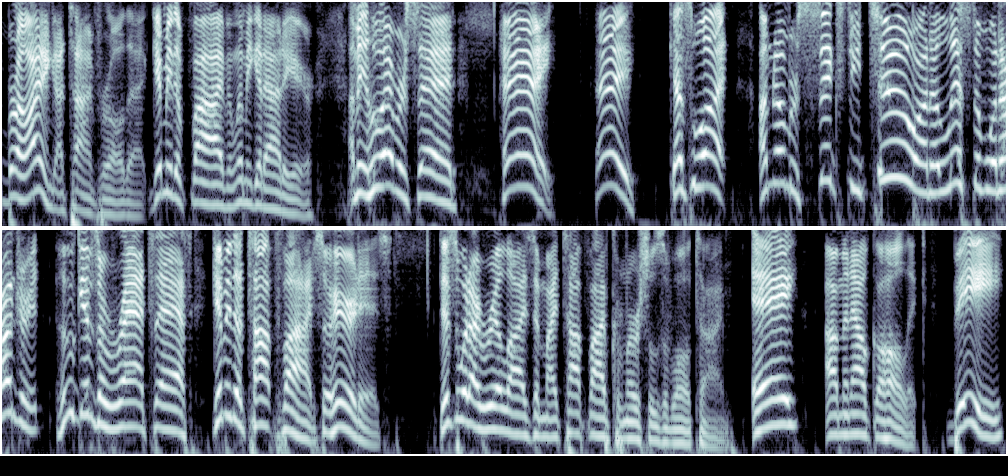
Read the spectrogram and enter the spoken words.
Bro, I ain't got time for all that. Give me the five and let me get out of here. I mean, whoever said, hey, hey, guess what? I'm number 62 on a list of 100. Who gives a rat's ass? Give me the top five. So here it is. This is what I realized in my top five commercials of all time. A, I'm an alcoholic. B,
